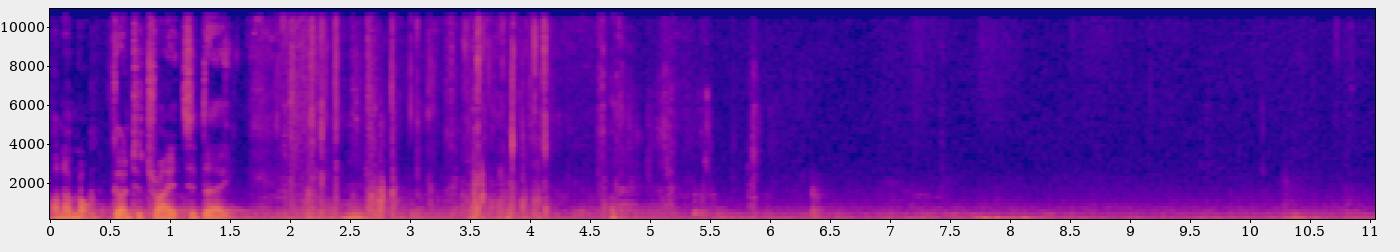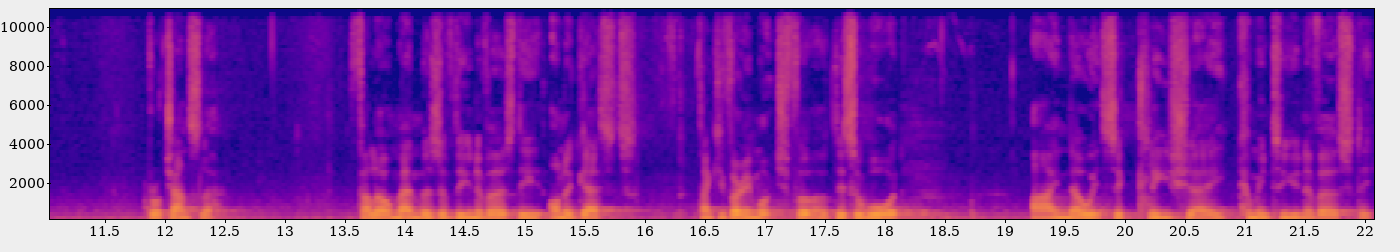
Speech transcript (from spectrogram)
and I'm not going to try it today. Pro Chancellor, fellow members of the university, honoured guests, Thank you very much for this award. I know it's a cliche coming to university,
